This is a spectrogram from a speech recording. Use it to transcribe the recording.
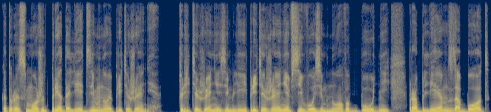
которая сможет преодолеть земное притяжение. Притяжение Земли, притяжение всего земного, будней, проблем, забот.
